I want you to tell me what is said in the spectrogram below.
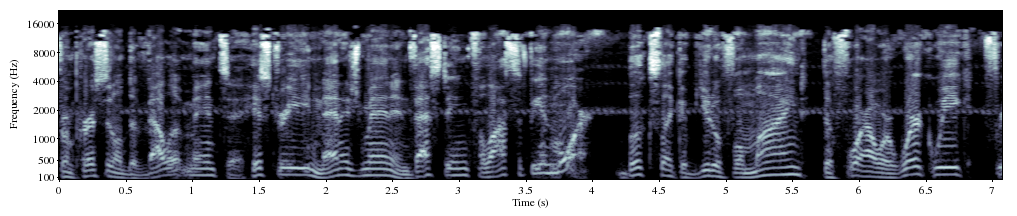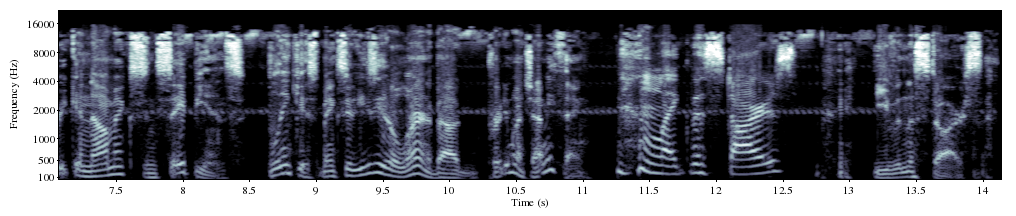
from personal development to history, management, investing, philosophy, and more. Books like A Beautiful Mind, The 4 Hour Work Week, Freakonomics, and Sapiens. Blinkist makes it easy to learn about pretty much anything, like the stars? even the stars.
